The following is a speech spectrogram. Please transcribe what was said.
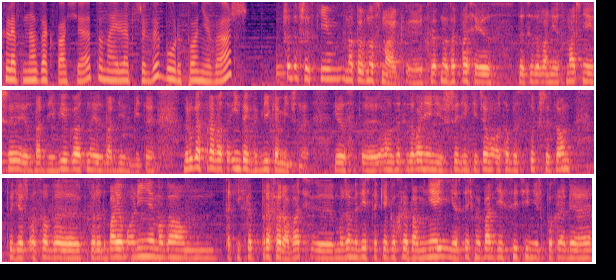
Chleb na zakwasie to najlepszy wybór, ponieważ Przede wszystkim na pewno smak. Y, Chleb na zakwasie jest zdecydowanie smaczniejszy, jest bardziej wilgotny, jest bardziej zbity. Druga sprawa to indeks glikemiczny. Jest y, on zdecydowanie niższy, dzięki czemu osoby z cukrzycą, tudzież osoby, które dbają o linię, mogą taki chleb preferować. Y, Możemy zjeść takiego chleba mniej i jesteśmy bardziej syci niż po chlebie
